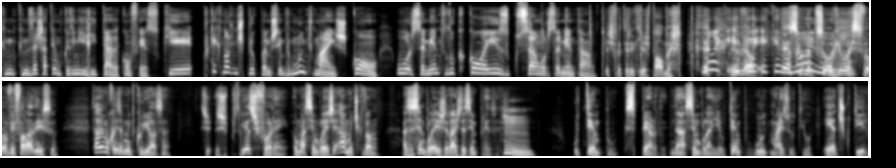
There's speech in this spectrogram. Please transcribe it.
que, que me deixa até um bocadinho irritada, confesso, que é porque é que nós nos preocupamos sempre muito mais com o orçamento do que com a execução orçamental? Deixa-me bater aqui as palmas. Não, é que é, que é, que é, é a segunda pessoa que eu ouço ouvir falar disso. Sabe uma coisa muito curiosa? Se os portugueses forem a uma assembleia, há muitos que vão, às Assembleias Gerais das Empresas. Hum o tempo que se perde na Assembleia, o tempo mais útil, é a discutir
